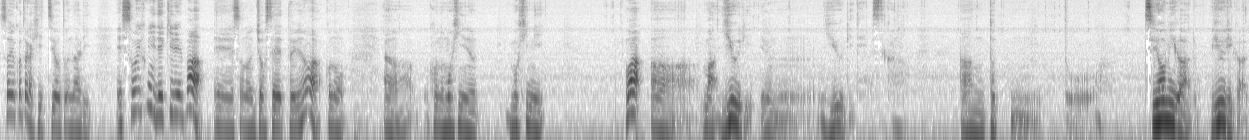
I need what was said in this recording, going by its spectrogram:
そういうことが必要となり、えーそういうふうにできれば、えーその女性というのはこのあこのモヒニのモヒニはあまあ有利、うん、有利ですかあのとと強みがある有利がある。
